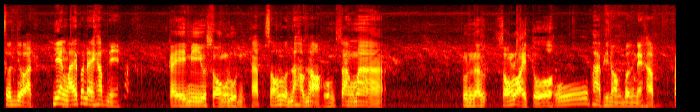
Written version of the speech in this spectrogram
สุดยอดเลี้ยงหลายปานใดครับนี่ไก่มีอยู่สองรุ่นครับสองรุ่นเนาะครับครับเนาะผมสร้างมารุ่นละ200ตัวโอ้พาพี่น้องเบิ่งหน่อยครับ ไป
